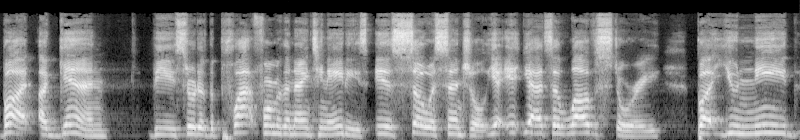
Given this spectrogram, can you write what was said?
But again the sort of the platform of the 1980s is so essential. Yeah it, yeah it's a love story but you need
